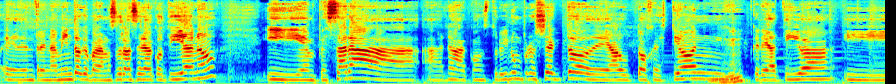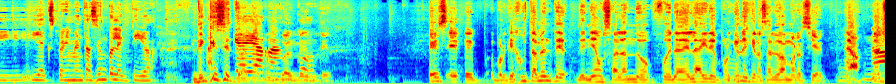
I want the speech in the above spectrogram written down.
eh, de entrenamiento que para nosotros era cotidiano y empezar a, a, nada, construir un proyecto de autogestión creativa y, y experimentación colectiva. ¿De qué Así se trata puntualmente? Es, eh, eh, porque justamente veníamos hablando fuera del aire, porque no es que nos saludamos recién. No, no, No.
